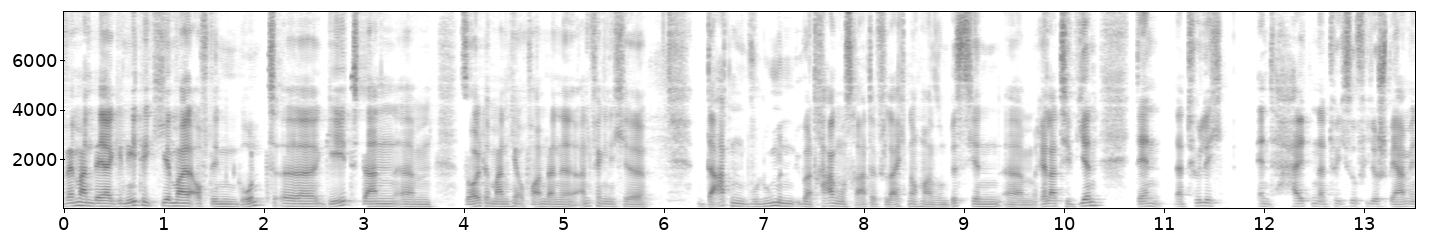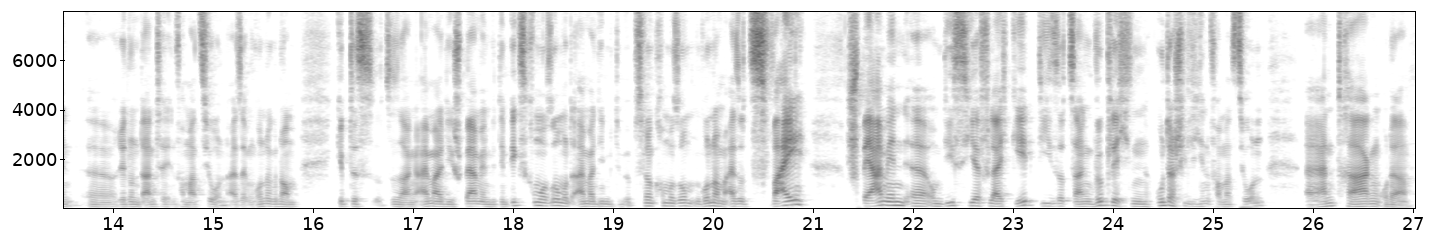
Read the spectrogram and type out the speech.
wenn man der Genetik hier mal auf den Grund äh, geht, dann ähm, sollte man hier auch vor allem eine anfängliche Datenvolumenübertragungsrate vielleicht nochmal so ein bisschen ähm, relativieren. Denn natürlich enthalten natürlich so viele Spermien äh, redundante Informationen. Also im Grunde genommen gibt es sozusagen einmal die Spermien mit dem X-Chromosom und einmal die mit dem Y-Chromosom. Im Grunde genommen also zwei Spermien, äh, um die es hier vielleicht geht, die sozusagen wirklich unterschiedliche Informationen rantragen oder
